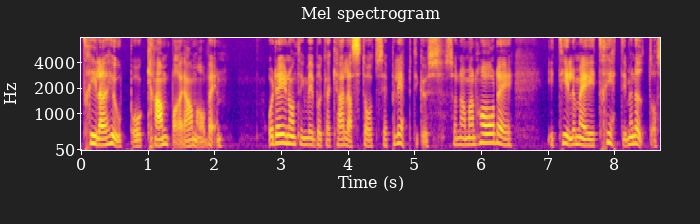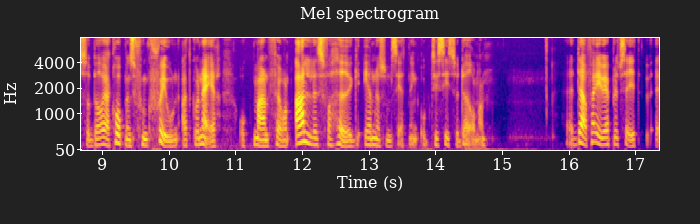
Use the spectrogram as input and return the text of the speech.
trillar ihop och krampar i armar och ben. Och det är någonting vi brukar kalla status epilepticus. Så när man har det i till och med i 30 minuter så börjar kroppens funktion att gå ner och man får en alldeles för hög ämnesomsättning och till sist så dör man. Eh, därför är ju epilepsi ett eh,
